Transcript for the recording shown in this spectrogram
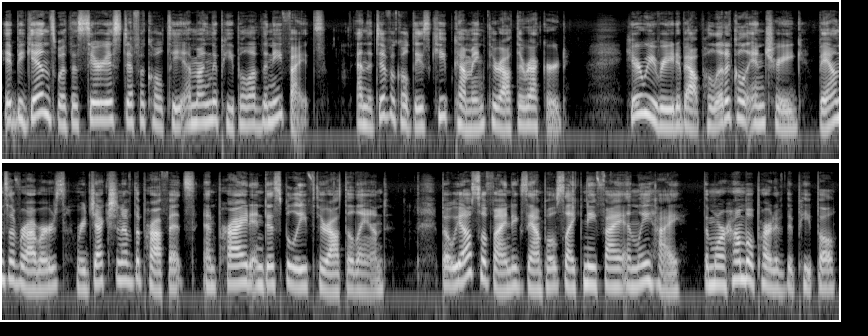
It begins with a serious difficulty among the people of the Nephites, and the difficulties keep coming throughout the record. Here we read about political intrigue, bands of robbers, rejection of the prophets, and pride and disbelief throughout the land. But we also find examples like Nephi and Lehi, the more humble part of the people,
